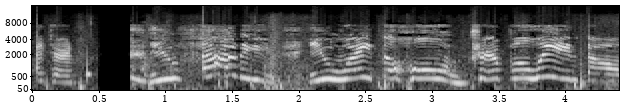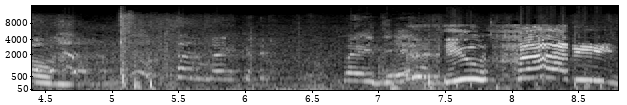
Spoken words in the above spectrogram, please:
My turn. You fatty! You weighed the whole trampoline down! My god. Wait, did? You fatty!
